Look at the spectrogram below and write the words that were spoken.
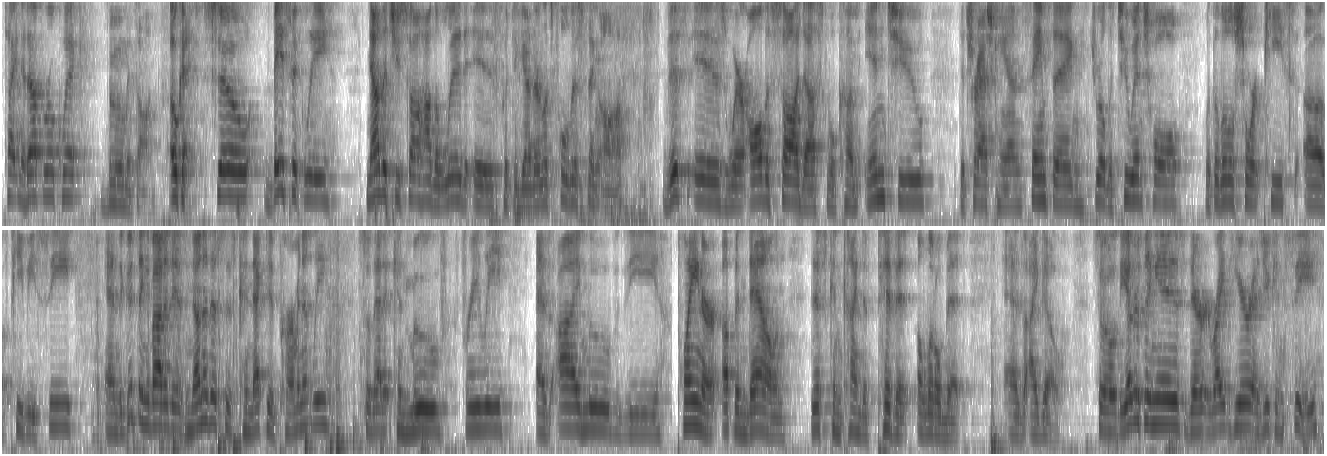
Tighten it up real quick. Boom, it's on. Okay, so basically, now that you saw how the lid is put together, let's pull this thing off. This is where all the sawdust will come into the trash can. Same thing, drilled a two inch hole with a little short piece of PVC. And the good thing about it is none of this is connected permanently so that it can move freely. As I move the planer up and down, this can kind of pivot a little bit as I go. So the other thing is there right here, as you can see,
